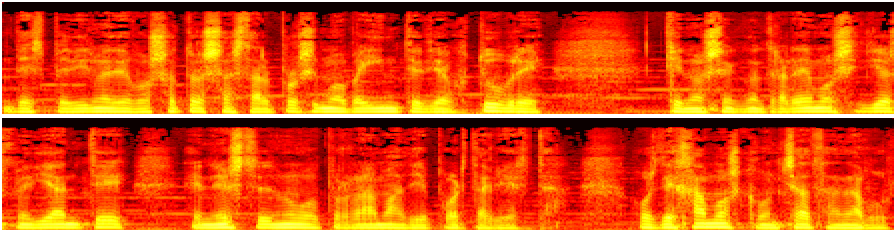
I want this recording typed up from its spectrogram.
despedirme de vosotros hasta el próximo 20 de octubre que nos encontraremos, si Dios mediante, en este nuevo programa de Puerta Abierta. Os dejamos con Chazanabur.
